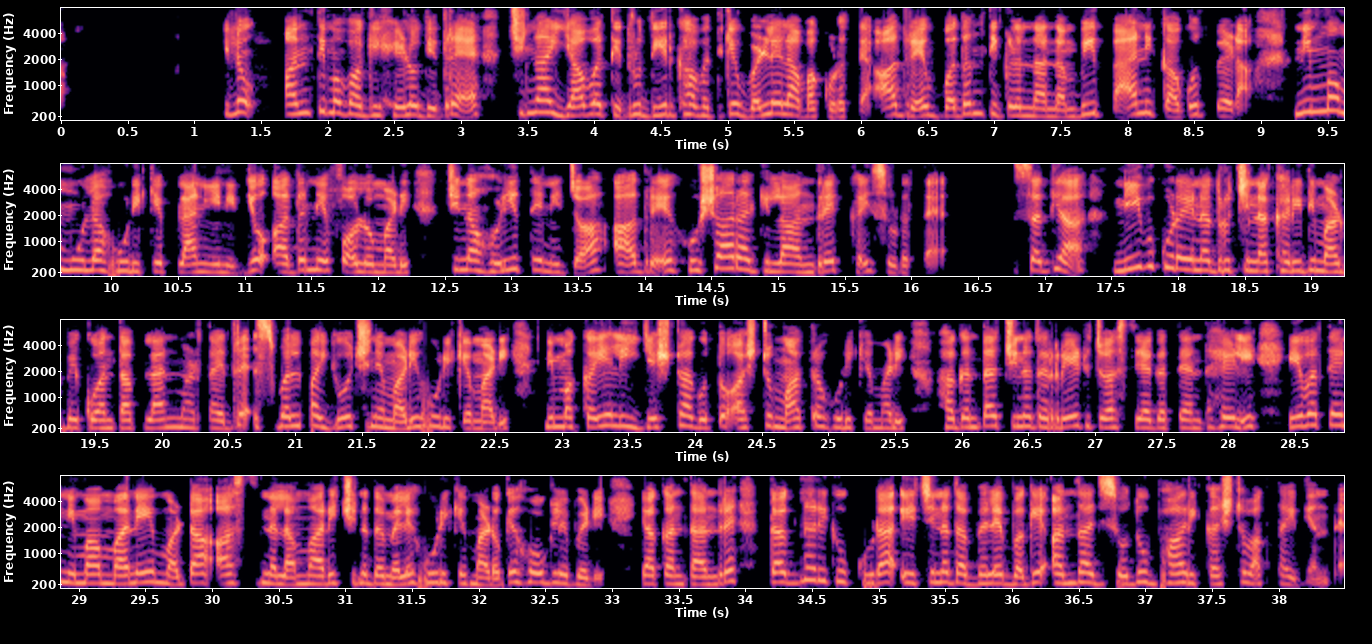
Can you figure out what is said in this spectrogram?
ಇನ್ನು ಅಂತಿಮವಾಗಿ ಹೇಳೋದಿದ್ರೆ, ಚಿನ್ನ ಯಾವತ್ತಿದ್ರೂ ದೀರ್ಘಾವಧಿಗೆ ಒಳ್ಳೆ ಲಾಭ ಕೊಡುತ್ತೆ. ಆದ್ರೆ ವದಂತಿಗಳನ್ನ ನಂಬಿ ಪ್ಯಾನಿಕ್ ಆಗೋದು ಬೇಡ. ನಿಮ್ಮ ಮೂಲ ಹೂಡಿಕೆ ಪ್ಲಾನ್ ಏನಿದೆಯೋ ಅದನ್ನೇ ಫಾಲೋ ಮಾಡಿ. ಚಿನ್ನ ಹೊಳೆಯುತ್ತೆ ನಿಜ, ಆದ್ರೆ ಹುಷಾರಾಗಿಲ್ಲ ಅಂದ್ರೆ ಕೈ ಸುಡುತ್ತೆ. ಸದ್ಯ ನೀವು ಕೂಡ ಏನಾದರೂ ಚಿನ್ನ ಖರೀದಿ ಮಾಡಬೇಕು ಅಂತ ಪ್ಲಾನ್ ಮಾಡ್ತಾ ಇದ್ರೆ ಸ್ವಲ್ಪ ಯೋಚನೆ ಮಾಡಿ, ಹೂಡಿಕೆ ಮಾಡಿ. ನಿಮ್ಮ ಕೈಯಲ್ಲಿ ಎಷ್ಟಾಗುತ್ತೋ ಅಷ್ಟು ಮಾತ್ರ ಹೂಡಿಕೆ ಮಾಡಿ. ಹಾಗಂತ ಚಿನ್ನದ ರೇಟ್ ಜಾಸ್ತಿ ಆಗತ್ತೆ ಅಂತ ಹೇಳಿ ಇವತ್ತೇ ನಿಮ್ಮ ಮನೆ ಮಠ ಆಸ್ತಿನೆಲ್ಲ ಮಾರಿ ಚಿನ್ನದ ಮೇಲೆ ಹೂಡಿಕೆ ಮಾಡೋಕೆ ಹೋಗ್ಲೇಬೇಡಿ. ಯಾಕಂತ ಅಂದ್ರೆ ತಜ್ಞರಿಗೂ ಕೂಡ ಈ ಚಿನ್ನದ ಬೆಲೆ ಬಗ್ಗೆ ಅಂದಾಜಿಸೋದು ಭಾರಿ ಕಷ್ಟವಾಗ್ತಾ ಇದೆಯಂತೆ.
